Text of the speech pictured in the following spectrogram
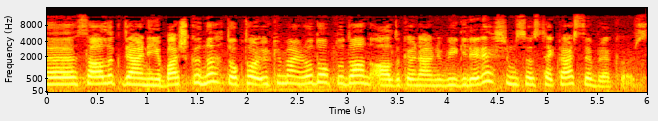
e, Sağlık Derneği Başkanı Doktor Ülkümen Rodoplu'dan aldık önemli bilgileri. Şimdi söz tekrar size bırakıyoruz.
